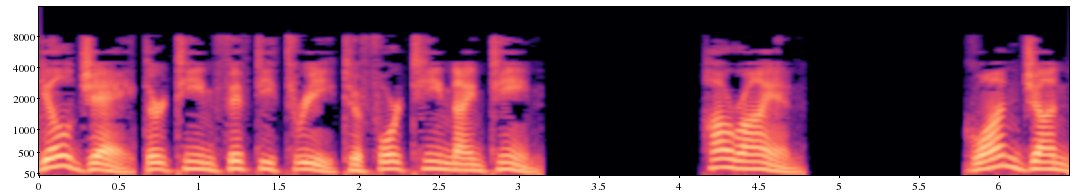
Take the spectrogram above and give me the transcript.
Gil J 1353 to 1419 Ha Ryan, Guan Jun,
